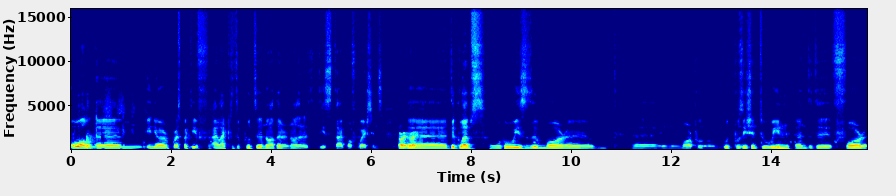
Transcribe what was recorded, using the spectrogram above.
well, um, in your perspective, I like to put another another this type of questions. All right, right. Uh, the clubs, who is the more uh, uh, in more po- good position to win, and the four uh,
